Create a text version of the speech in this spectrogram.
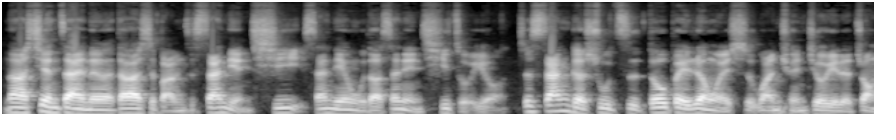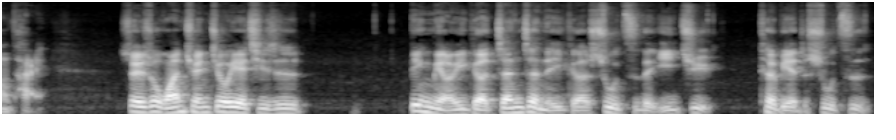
那现在呢，大概是百分之三点七、三点五到三点七左右。这三个数字都被认为是完全就业的状态。所以说，完全就业其实并没有一个真正的一个数字的依据，特别的数字。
